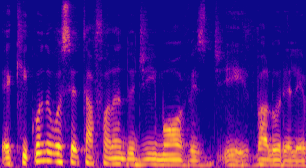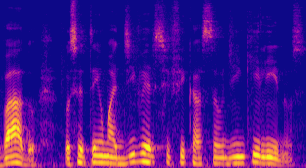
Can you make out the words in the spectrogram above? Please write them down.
é que quando você está falando de imóveis de valor elevado, você tem uma diversificação de inquilinos.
